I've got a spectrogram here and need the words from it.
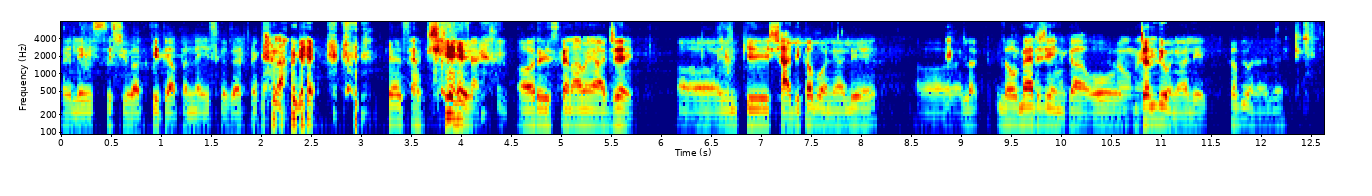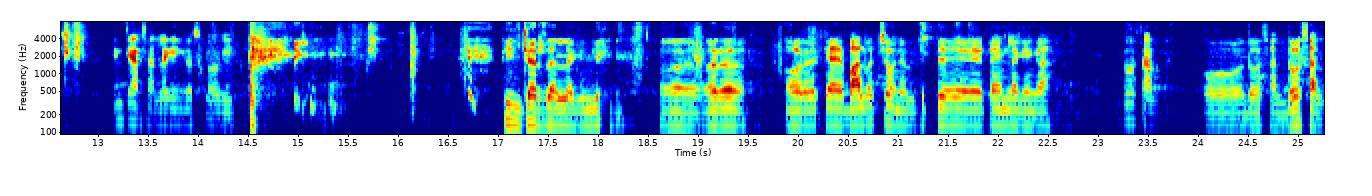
पहले इससे शुरुआत की थी अपन ने इसके गर्लफ्रेंड का नाम है? क्या साक्षी? और इसका नाम है अजय। इनकी शादी कब होने वाली है? लव मैरिज है इनका वो जल्दी होने वाली है। कभी होने वाली है? तीन चार साल लगेंगे उसको अभी। तीन चार साल लगेंगे। और और क्या है बाल बच्चे होने में कितने टाइम लगेगा? दो साल। ओ दो साल दो साल।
